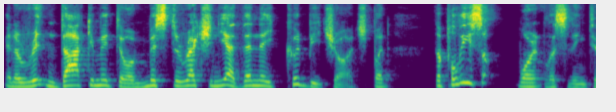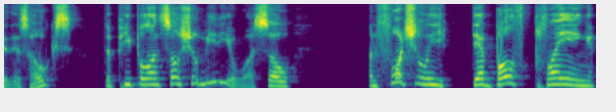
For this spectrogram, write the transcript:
in a written document or misdirection, yeah, then they could be charged. But the police weren't listening to this hoax. The people on social media was. So unfortunately, they're both playing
